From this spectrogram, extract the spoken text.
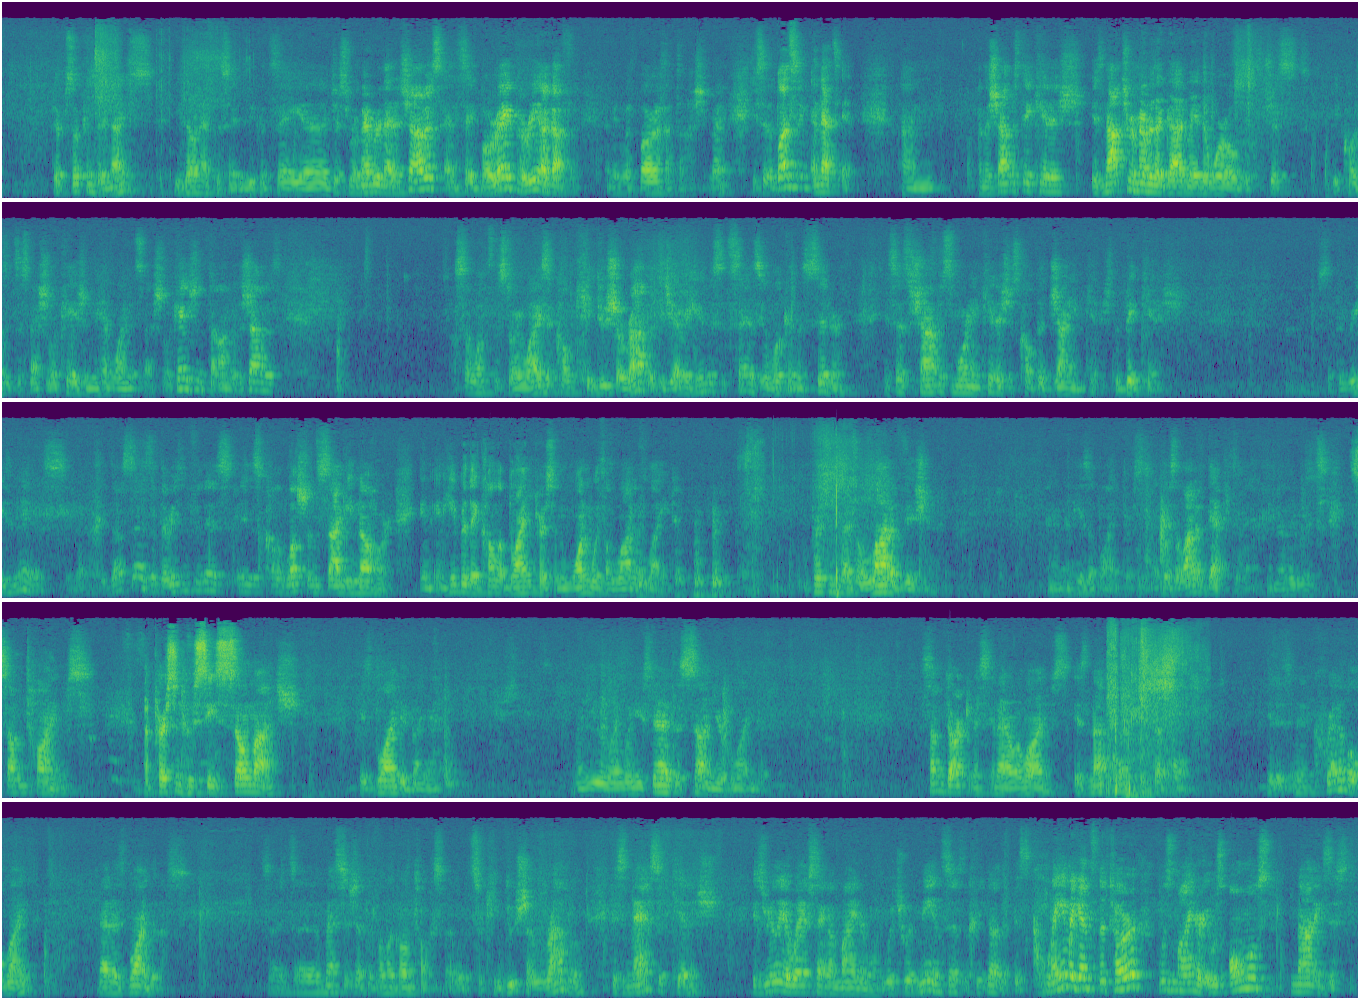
they're psukim, they're nice. You don't have to say them. You can say, uh, just remember that it's Shabbos and say Borei Pri Hagafen. I mean, with Baruch Atash, right? You say the blessing, and that's it. Um, and the Shabbos day Kiddush is not to remember that God made the world. It's just because it's a special occasion. We have one special occasions to honor the Shabbos. So what's the story? Why is it called Kiddusha Rabbah? Did you ever hear this? It says, you look in the Siddur, it says Shabbos morning Kiddush is called the giant Kiddush, the big Kiddush. Um, So the reason is, does says that the reason for this is called Lashon Sagi Nahor. In, in Hebrew they call a blind person one with a lot of light. A person who has a lot of vision. And, and he's a blind person. And there's a lot of depth to that. In other words, sometimes a person who sees so much is blinded by that. When you, when you stare at the sun, you're blinded. Some darkness in our lives is not darkness at all. It is an incredible light that has blinded us. So it's a message that the Vilna Gaon talks about with it. So Kiddusha Rabbah, this massive Kiddush, is really a way of saying a minor one, which would mean, says the Chida, that this claim against the Torah was minor. It was almost non-existent.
